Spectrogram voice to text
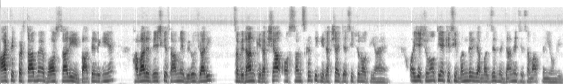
आर्थिक प्रस्ताव में बहुत सारी बातें लिखी हैं। हमारे देश के सामने बेरोजगारी, संविधान की रक्षा और संस्कृति की रक्षा जैसी चुनौतियाँ हैं। और ये चुनौतियाँ किसी मंदिर या मस्जिद में जाने से समाप्त नहीं होंगी।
